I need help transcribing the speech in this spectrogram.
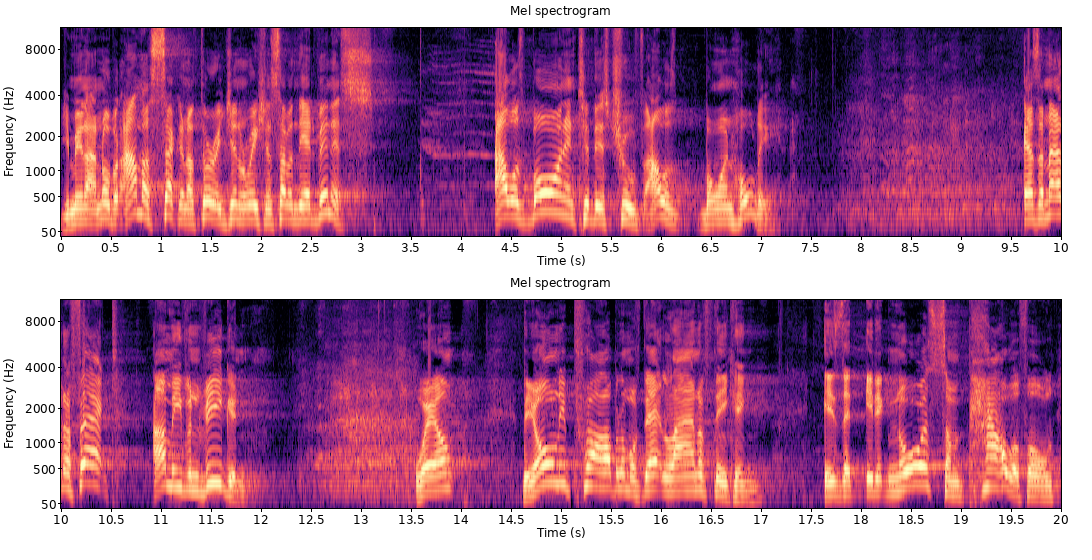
you may not know, but I'm a second or third generation Seventh day Adventist. I was born into this truth, I was born holy. As a matter of fact, I'm even vegan. well, the only problem with that line of thinking is that it ignores some powerful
